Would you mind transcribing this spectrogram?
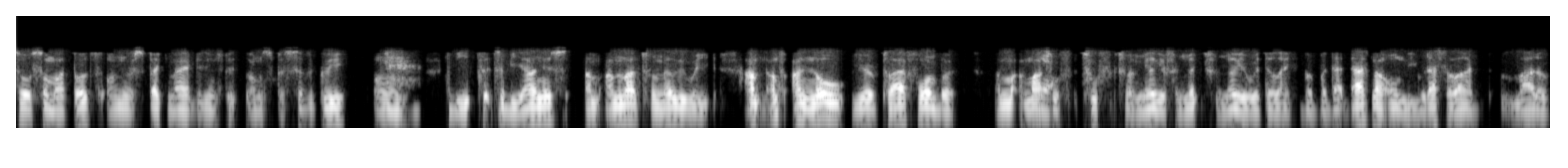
so so my thoughts on Respect magazine um specifically. Um, to be to, to be honest, I'm I'm not familiar with. I'm, I'm I know your platform, but I'm I'm not Yeah. too too familiar familiar familiar with it. Like, but but that that's not only you. That's a lot a lot of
